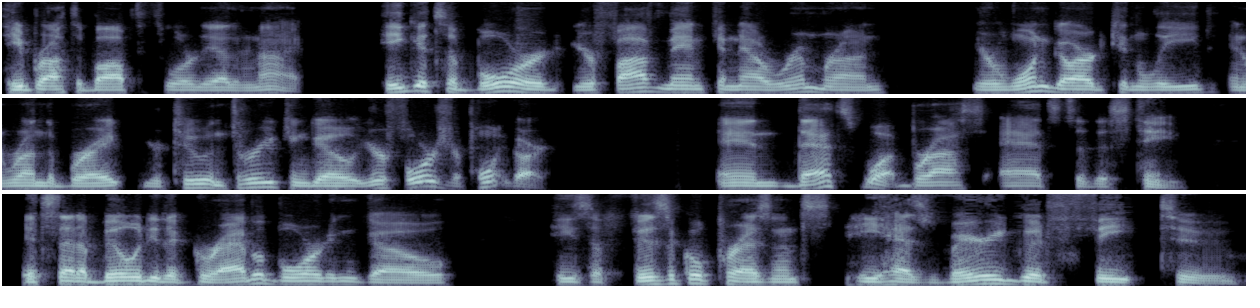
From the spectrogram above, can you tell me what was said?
He brought the ball up the floor the other night. He gets a board. Your five man can now rim run. Your one guard can lead and run the break. Your two and three can go. Your four is your point guard. And that's what Bryce adds to this team. It's that ability to grab a board and go. He's a physical presence. He has very good feet too.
